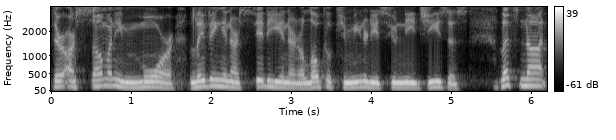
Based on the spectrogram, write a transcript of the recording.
There are so many more living in our city and in our local communities who need Jesus. Let's not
